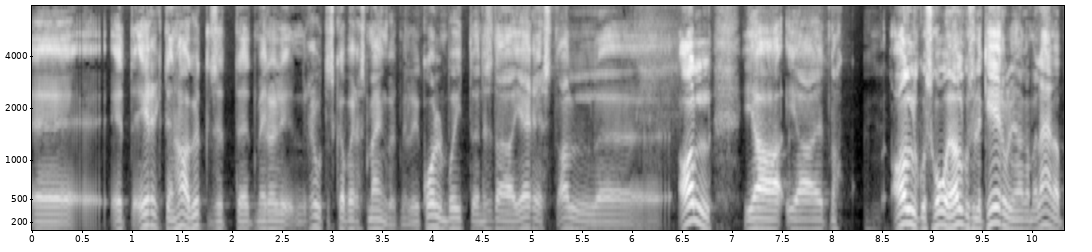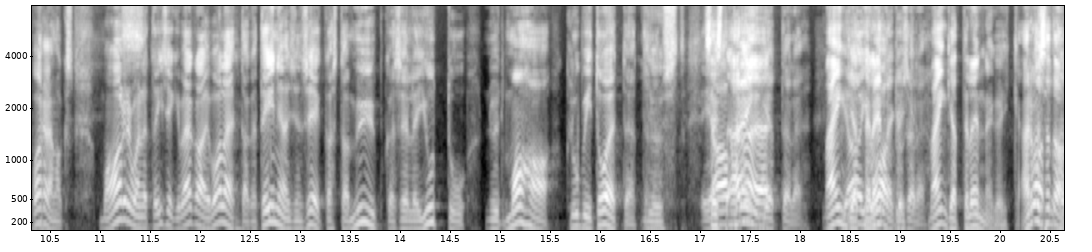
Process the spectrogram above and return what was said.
et Erik ten Haag ütles, et, et meil oli, rõhutas ka pärast mängu, et meil oli kolm võitu enne seda järjest all, all ja, ja et noh, algus, hooaja algus oli keeruline, aga me läheme paremaks. ma arvan, et ta isegi väga ei valeta, aga teine asi on see, kas ta müüb ka selle jutu nüüd maha klubi toetajatele just. ja mängijatele mängijatele ja ennekõike, mängijatele ennekõike, ärme seda,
